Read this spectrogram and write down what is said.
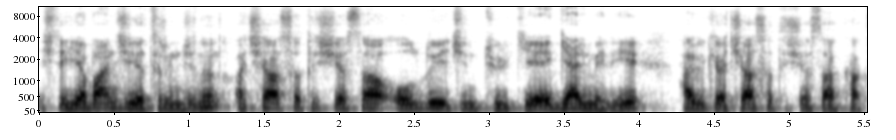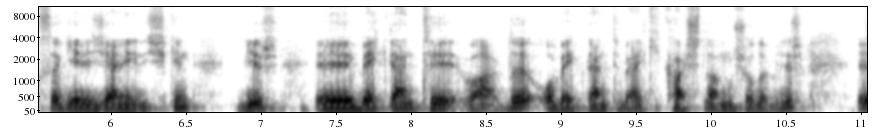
işte yabancı yatırımcının açığa satış yasağı olduğu için Türkiye'ye gelmediği, halbuki açığa satış yasağı kalksa geleceğine ilişkin bir e, beklenti vardı. O beklenti belki karşılanmış olabilir. E,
